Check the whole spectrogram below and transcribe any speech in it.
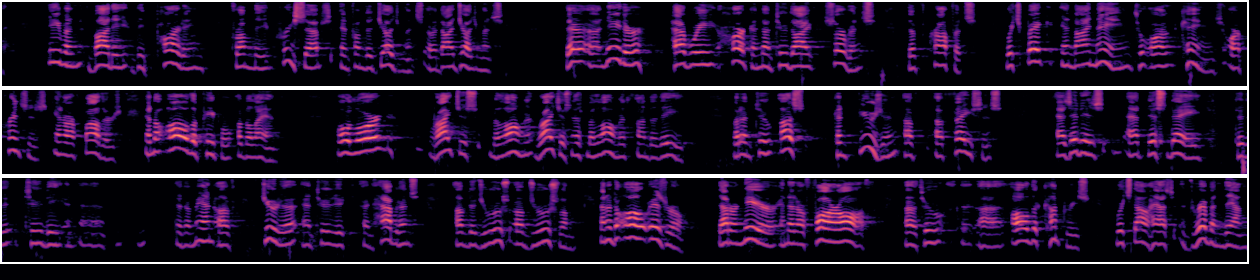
even by the departing from the precepts and from the judgments, or thy judgments. There, uh, neither have we hearkened unto thy servants, the prophets, which spake in thy name to our kings, our princes, and our fathers, and to all the people of the land. O Lord, righteous belong, righteousness belongeth unto thee, but unto us confusion of, of faces, as it is at this day to the, to the, uh, to the men of Judah and to the inhabitants of, the Jerus- of Jerusalem, and unto all Israel that are near and that are far off, uh, through uh, all the countries which thou hast driven them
